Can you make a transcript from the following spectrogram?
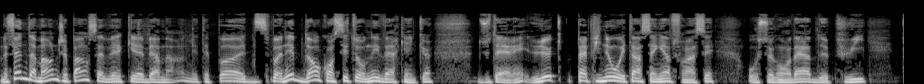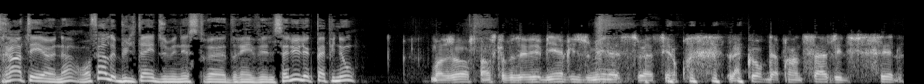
On a fait une demande, je pense, avec Bernard. Il n'était pas disponible, donc on s'est tourné vers quelqu'un du terrain. Luc Papineau est enseignant de français au secondaire depuis 31 ans. On va faire le bulletin du ministre Drainville. Salut Luc Papineau. Bonjour, je pense que vous avez bien résumé la situation. la courbe d'apprentissage est difficile.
